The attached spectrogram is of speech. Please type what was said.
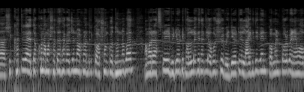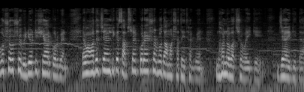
তা শিক্ষার্থীরা এতক্ষণ আমার সাথে থাকার জন্য আপনাদেরকে অসংখ্য ধন্যবাদ। আমার আজকের এই ভিডিওটি ভালো লেগে থাকলে অবশ্যই ভিডিওটি লাইক দিবেন কমেন্ট করবেন এবং অবশ্যই অবশ্যই ভিডিওটি শেয়ার করবেন। এবং আমাদের চ্যানেলটিকে সাবস্ক্রাইব করে সর্বদা আমার সাথেই থাকবেন। ধন্যবাদ সবাইকে। জয় গীতা।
